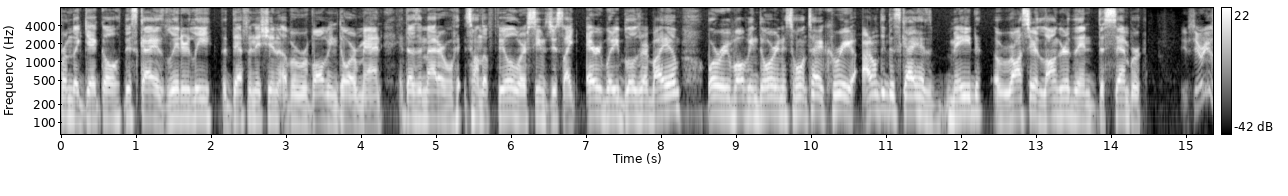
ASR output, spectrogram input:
from the get go. This guy is literally the definition of a revolving door, man. It doesn't matter if it's on the field where it seems just like everybody blows right by him or a revolving door in his whole entire career. I don't think this guy has made a roster longer than December. You serious?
